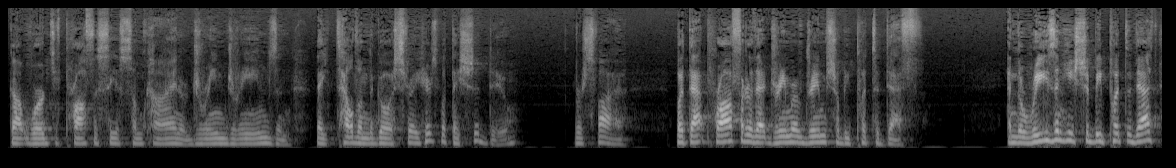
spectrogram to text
got words of prophecy of some kind or dream dreams, and they tell them to go astray, here's what they should do. Verse 5 But that prophet or that dreamer of dreams shall be put to death. And the reason he should be put to death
